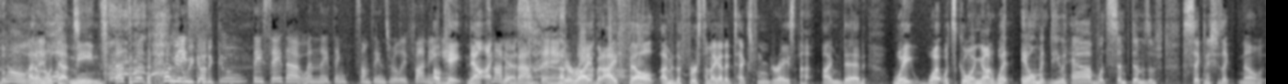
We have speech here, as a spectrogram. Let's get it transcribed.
No, I don't they- know what that means. That's what Honey, we gotta go. They say that when they think something's really funny. Okay, now that's I, not yes. a bad thing. You're right, but I felt. I mean, the first time I got a text from Grace, I'm dead. Wait, what? What's going on? What ailment do you have? What symptoms of sickness? She's like, no,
